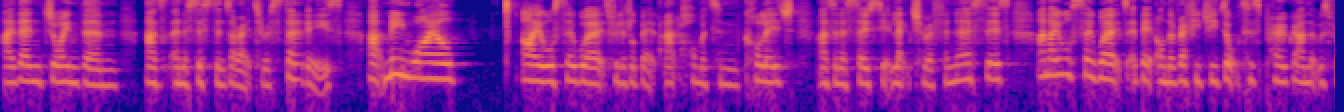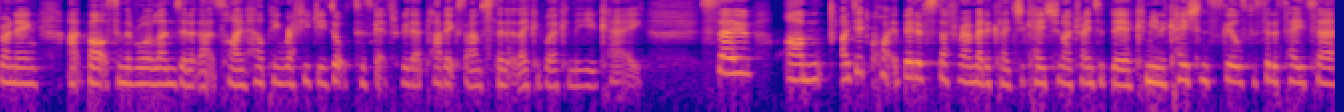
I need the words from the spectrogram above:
I then joined them as an assistant director of studies. Uh, meanwhile, I also worked for a little bit at Homerton College as an associate lecturer for nurses, and I also worked a bit on the refugee doctors programme that was running at Barts and the Royal London at that time, helping refugee doctors get through their PLAB exams so that they could work in the UK. So um, I did quite a bit of stuff around medical education. I trained to be a communication skills facilitator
